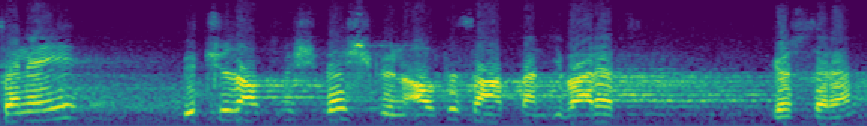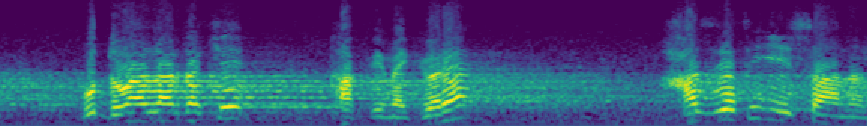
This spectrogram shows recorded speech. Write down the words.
seneyi 365 gün 6 saatten ibaret gösteren bu duvarlardaki takvime göre Hazreti İsa'nın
